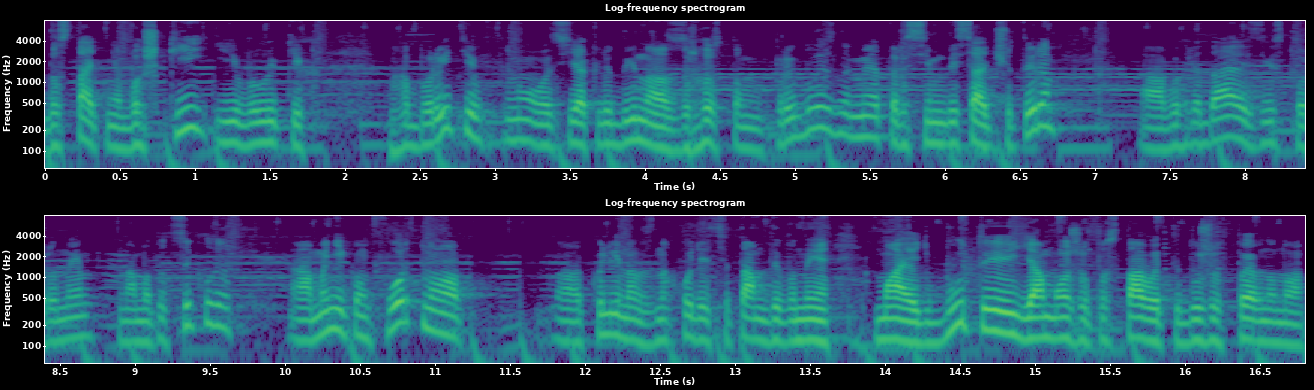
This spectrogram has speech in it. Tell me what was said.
достатньо важкий і великих габаритів. Ну, ось як людина з ростом приблизно метр 74 а, виглядає зі сторони на мотоциклі. Мені комфортно. Коліна знаходяться там, де вони мають бути. Я можу поставити дуже впевнено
